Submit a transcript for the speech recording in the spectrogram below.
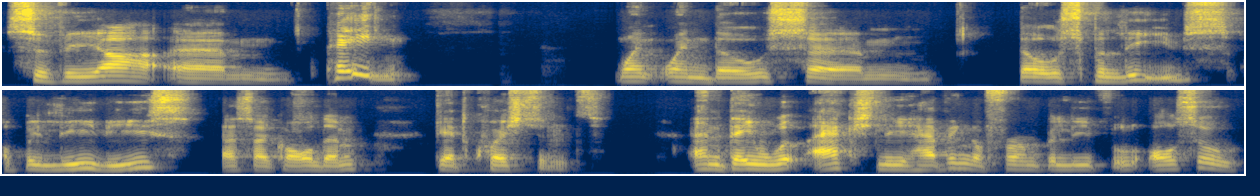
severe um, pain when when those um, those beliefs or believes, as I call them, get questioned, and they will actually having a firm belief will also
